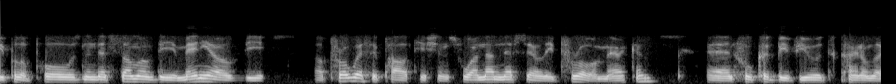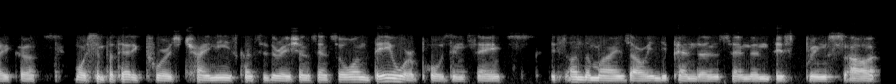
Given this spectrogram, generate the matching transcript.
people opposed, and then some of the many of the uh, progressive politicians who are not necessarily pro-American and who could be viewed kind of like uh, more sympathetic towards Chinese considerations and so on, they were opposing, saying this undermines our independence, and then this brings our,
